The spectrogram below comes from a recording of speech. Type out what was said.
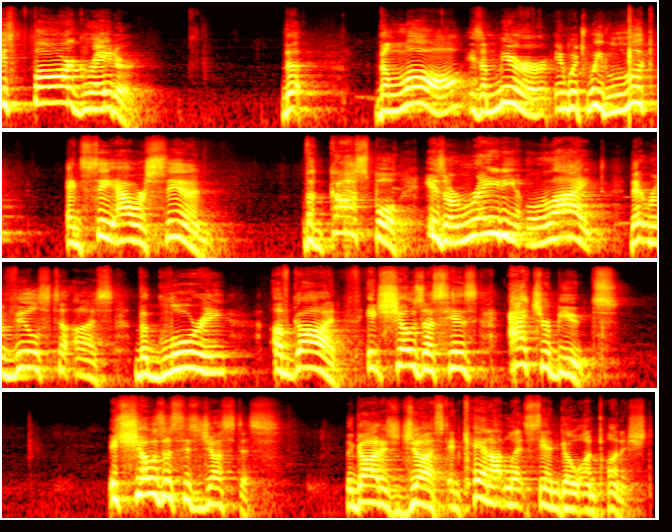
it's far greater. The, the law is a mirror in which we look and see our sin. The gospel is a radiant light that reveals to us the glory of God. It shows us His attributes, it shows us His justice. That God is just and cannot let sin go unpunished.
